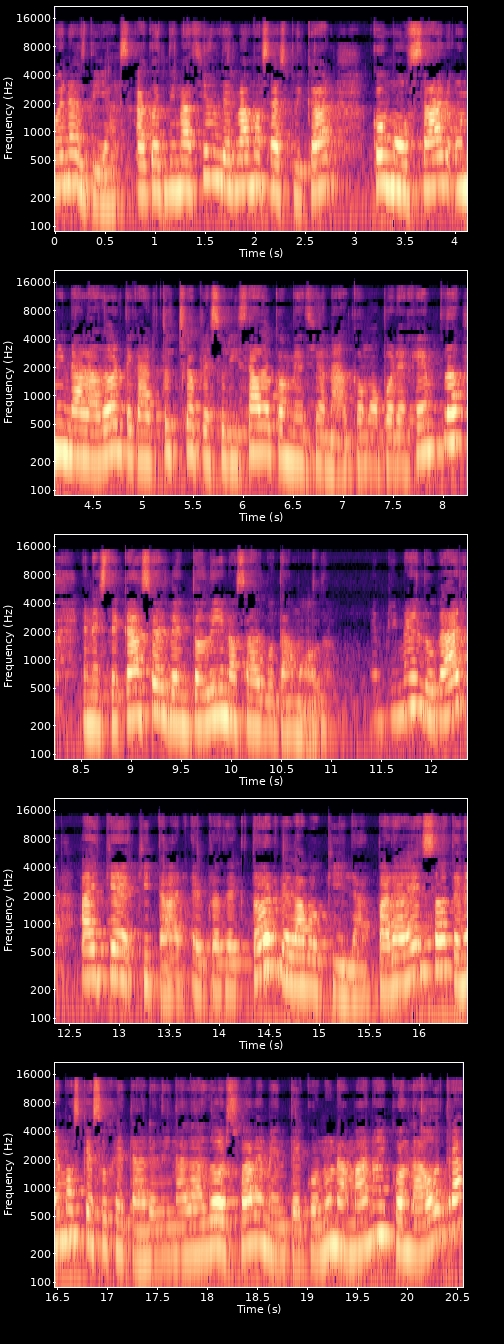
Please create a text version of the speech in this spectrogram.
Buenos días. A continuación les vamos a explicar cómo usar un inhalador de cartucho presurizado convencional, como por ejemplo, en este caso, el Ventolin o salbutamol. En primer lugar, hay que quitar el protector de la boquilla. Para eso tenemos que sujetar el inhalador suavemente con una mano y con la otra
